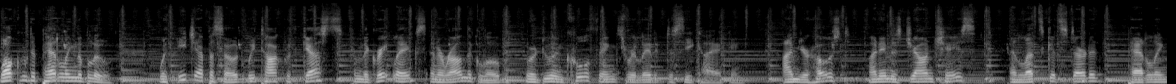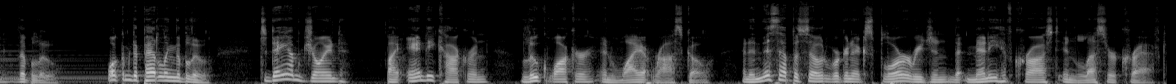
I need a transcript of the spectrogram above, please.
Welcome to Paddling the Blue. With each episode, we talk with guests from the Great Lakes and around the globe who are doing cool things related to sea kayaking. I'm your host. My name is John Chase, and let's get started paddling the blue. Welcome to Paddling the Blue. Today I'm joined by Andy Cochran, Luke Walker, and Wyatt Roscoe. And in this episode, we're going to explore a region that many have crossed in lesser craft.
